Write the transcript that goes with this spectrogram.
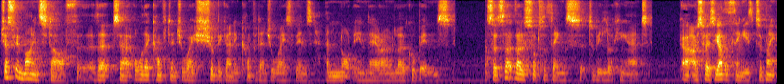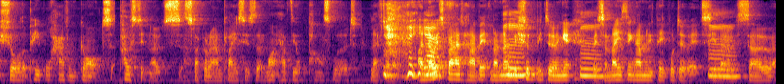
Just remind staff uh, that uh, all their confidential waste should be going in confidential waste bins and not in their own local bins. So it's those sorts of things to be looking at. Uh, I suppose the other thing is to make sure that people haven't got post-it notes stuck around places that might have the odd password left on it. yes. I know it's bad habit, and I know mm. we shouldn't be doing it, mm. but it's mm. amazing how many people do it. You mm. know, so uh,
